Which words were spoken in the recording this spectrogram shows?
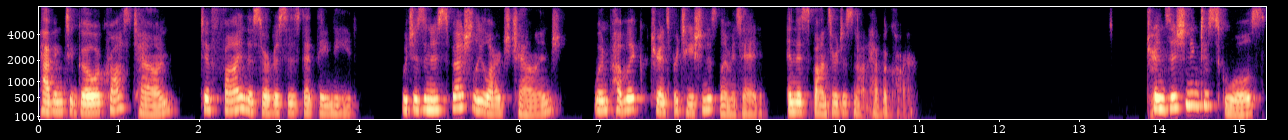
having to go across town to find the services that they need, which is an especially large challenge when public transportation is limited and the sponsor does not have a car. Transitioning to schools,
